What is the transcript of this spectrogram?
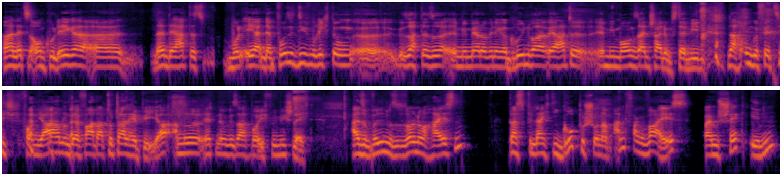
Ah, letztens auch ein Kollege, äh, ne, der hat das wohl eher in der positiven Richtung äh, gesagt, dass er irgendwie mehr oder weniger grün war. Er hatte irgendwie morgen seinen Scheidungstermin nach ungefähr zig von Jahren und der war da total happy. Ja, andere hätten ihm gesagt, boah, ich fühle mich schlecht. Also soll nur heißen, dass vielleicht die Gruppe schon am Anfang weiß, beim Check-in,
